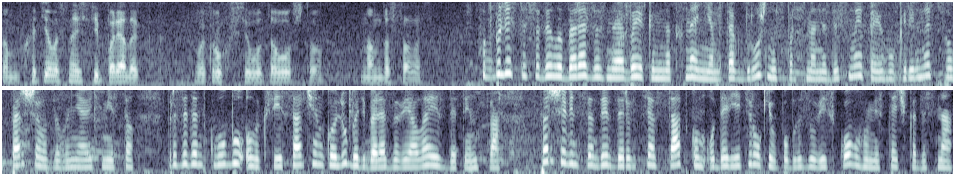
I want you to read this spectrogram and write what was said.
там хотелось навести порядок вокруг всего того, что нам досталось. Футболісти садили берези з неабияким натхненням. Так дружно спортсмени Десни та його керівництво вперше озеленяють місто. Президент клубу Олексій Савченко любить березові алеї з дитинства. Вперше він садив деревця статком у 9 років поблизу військового містечка Десна.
